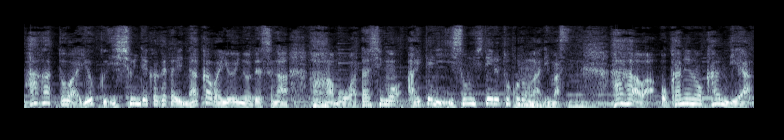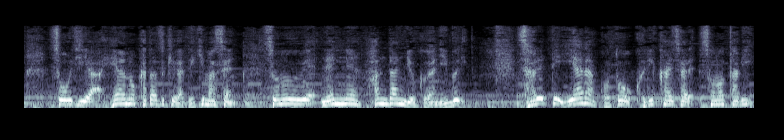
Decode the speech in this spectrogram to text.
母とはよく一緒に出かけたり仲は良いのですが、母も私も相手に依存しているところがあります。母はお金の管理や掃除や部屋の片付けができません。その上、年々判断力が鈍り、されて嫌なことを繰り返され、その度、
